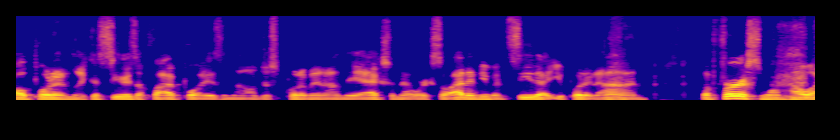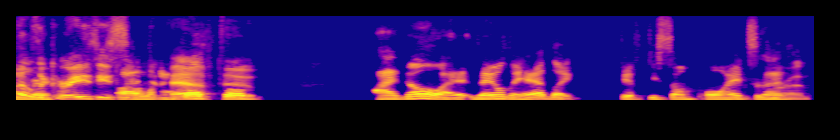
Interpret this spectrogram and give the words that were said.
I'll put in like a series of five plays, and then I'll just put them in on the Action Network. So I didn't even see that you put it on. The first one, however, that was a crazy uh, second half too. I know. I, they only had like fifty some points, and then Right.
